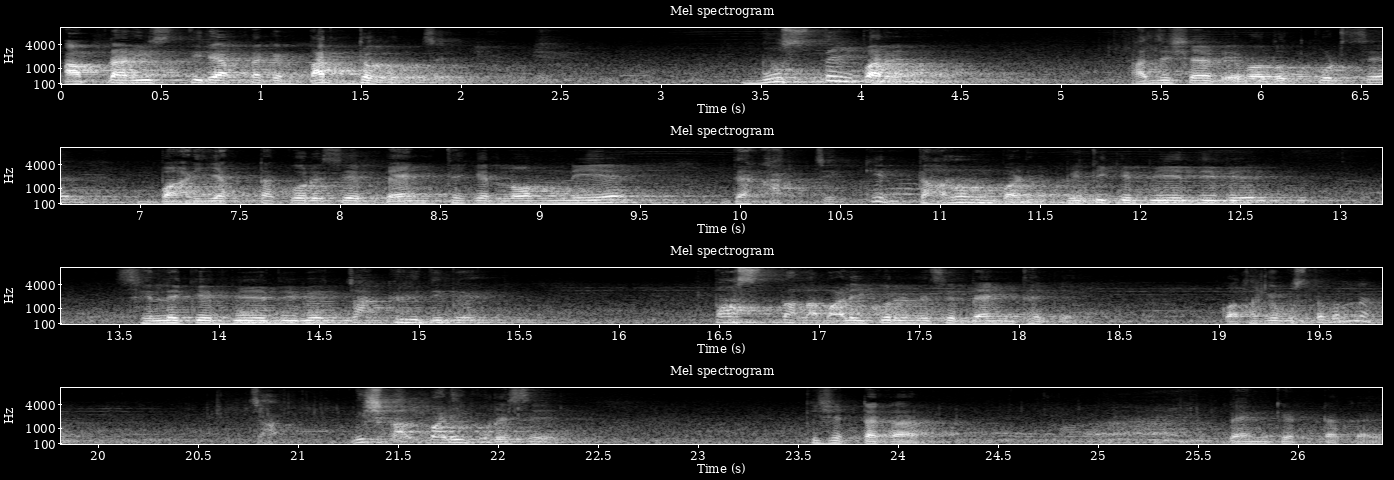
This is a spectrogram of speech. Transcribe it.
আপনার স্ত্রী আপনাকে বাধ্য করছে। বুঝতেই পারেন না। হাজি সাহেব এবাদত করছে, বাড়ি একটা করেছে, ব্যাংক থেকে লোন নিয়ে, দেখাচ্ছে কি দারুণ বাড়ি। বেটিকে বিয়ে দিবে, ছেলেকে বিয়ে দিবে, চাকরি দিবে। পাঁচতলা বাড়ি করে নিয়েছে ব্যাংক থেকে। কথা কি বুঝতে পারলেন? বিশাল বাড়ি করেছে। কিসের টাকা? ব্যাংকের টাকায়।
